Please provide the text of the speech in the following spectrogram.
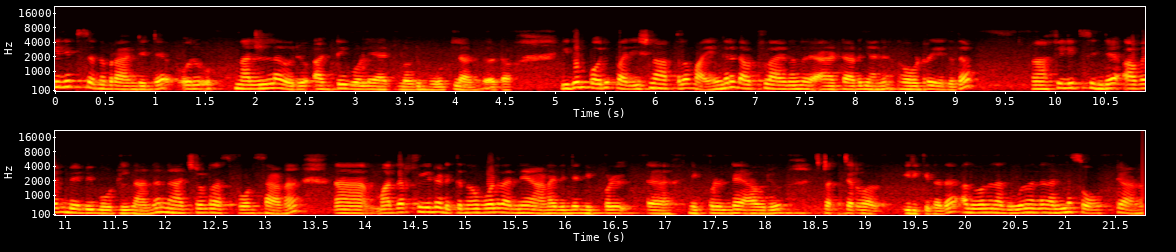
ഫിലിപ്സ് എന്ന ബ്രാൻഡിന്റെ ഒരു നല്ല ഒരു അടിപൊളിയായിട്ടുള്ള ഒരു ബോട്ടിലാണ് കേട്ടോ. ഇതും ഒരു പരീക്ഷണാർത്ഥം ഭയങ്കര ഡൗട്ട്ഫുൾ ആയതെന്ന് ആയിട്ടാണ് ഞാൻ ഓർഡർ ചെയ്തത്. ഫിലിപ്സിന്റെ അവൻ ബേബി ബോട്ടിൽ നിന്നാണ് നാച്ചുറൽ റെസ്പോൺസ് ആണ് മദർ ഫീഡ് എടുക്കുന്നത് പോലെ തന്നെയാണ് ഇതിന്റെ നിപ്പിൾ നിപ്പിളിന്റെ ആ ഒരു സ്ട്രക്ചർ ഇരിക്കുന്നത്. അതുപോലെ അതുപോലെ തന്നെ നല്ല സോഫ്റ്റ് ആണ്.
